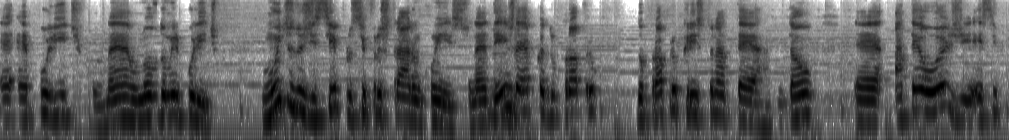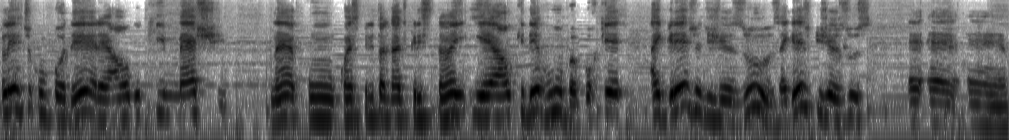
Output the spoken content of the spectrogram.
é, é, político, né? Um novo domínio político. Muitos dos discípulos se frustraram com isso, né? Desde a época do próprio do próprio Cristo na Terra. Então, é, até hoje, esse flerte com poder é algo que mexe né, com, com a espiritualidade cristã e, e, é algo que derruba, porque a igreja de Jesus, a igreja que Jesus é, é, é,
